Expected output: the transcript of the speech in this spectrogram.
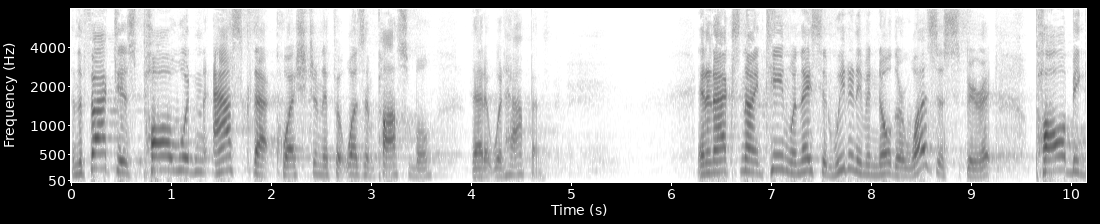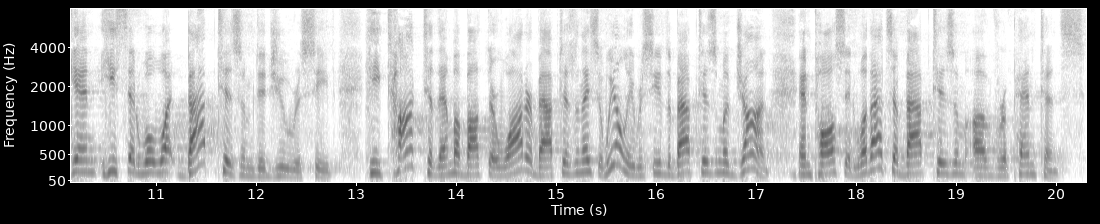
And the fact is, Paul wouldn't ask that question if it wasn't possible that it would happen. And in Acts 19, when they said, We didn't even know there was a Spirit, Paul began, he said, Well, what baptism did you receive? He talked to them about their water baptism. They said, We only received the baptism of John. And Paul said, Well, that's a baptism of repentance.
